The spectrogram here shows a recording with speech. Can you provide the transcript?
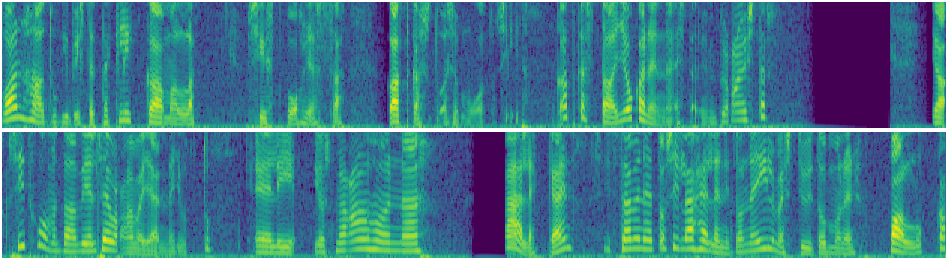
vanhaa tukipistettä klikkaamalla Shift-pohjassa katkaistua se muoto siitä. Katkaistaan jokainen näistä ympyröistä. Ja sitten huomataan vielä seuraava jännä juttu. Eli jos mä rauhoin nämä päällekkäin, siis tämä menee tosi lähelle, niin tonne ilmestyy tuommoinen pallukka.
